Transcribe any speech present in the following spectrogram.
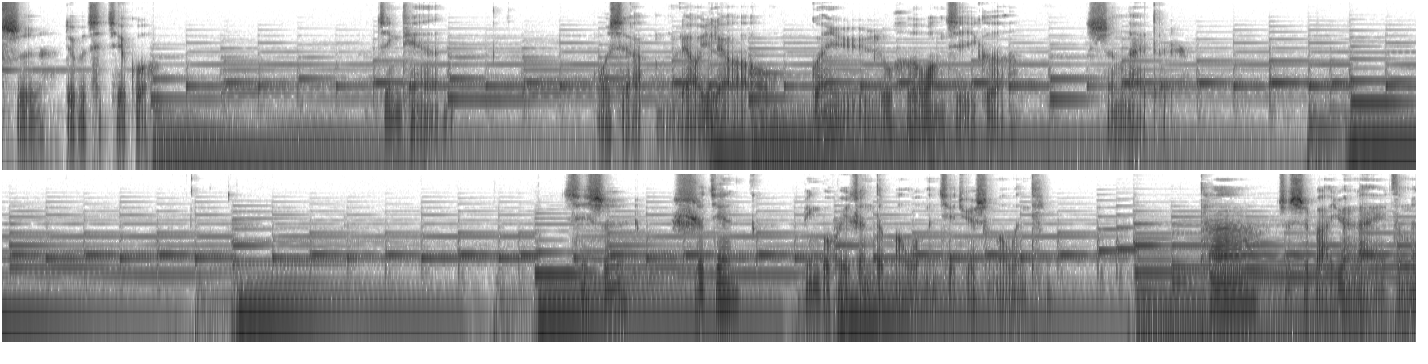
是对不起结果。今天我想聊一聊关于如何忘记一个深爱的人。其实，时间并不会真的帮我们解决什么问题，它只是把原来怎么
